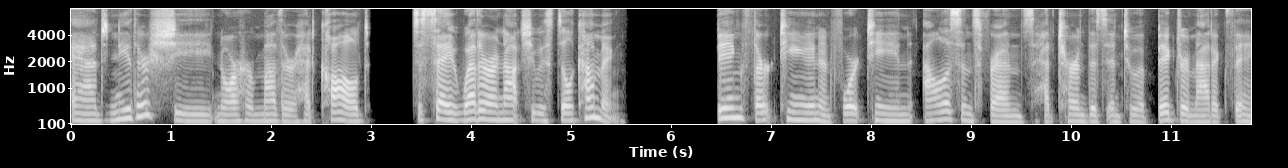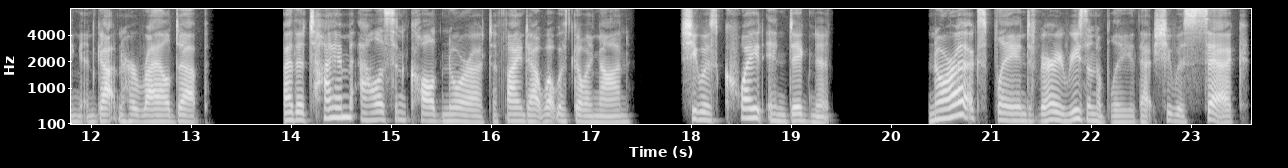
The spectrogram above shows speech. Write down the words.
and neither she nor her mother had called to say whether or not she was still coming. Being 13 and 14, Allison's friends had turned this into a big dramatic thing and gotten her riled up. By the time Allison called Nora to find out what was going on, she was quite indignant. Nora explained very reasonably that she was sick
